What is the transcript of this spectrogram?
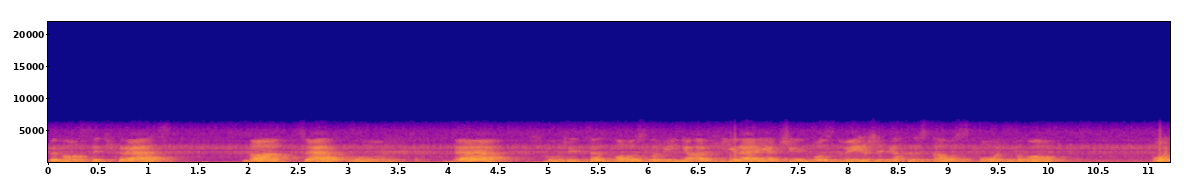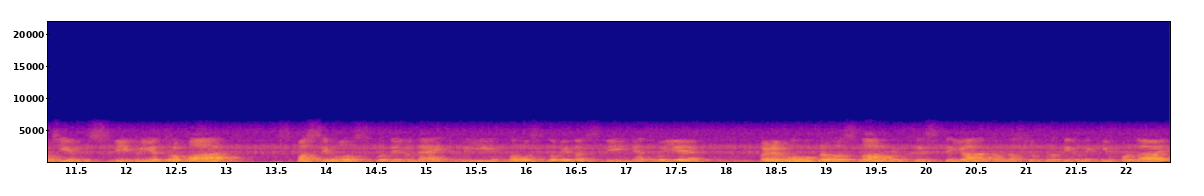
виносить хрест на церкву, де служиться з благословіння архієрея чин воздвиження Христа Господнього. Потім слідує тропар, спаси Господи людей Твоїх, благослови насліддя Твоє, перемогу православним християнам на супротивників подай,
